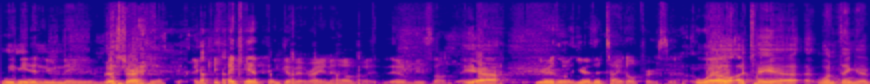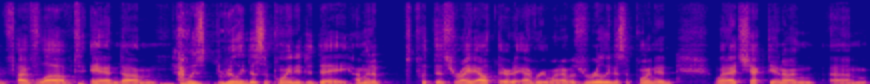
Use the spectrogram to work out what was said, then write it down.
we need a new name. That's right. I can't, I can't- I can't think of it right now, but it'll be something. yeah. You're the you're the title person. Well, I tell you, one thing I've, I've loved, and um, I was really disappointed today. I'm going to put this right out there to everyone. I was really disappointed when I checked in on um,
